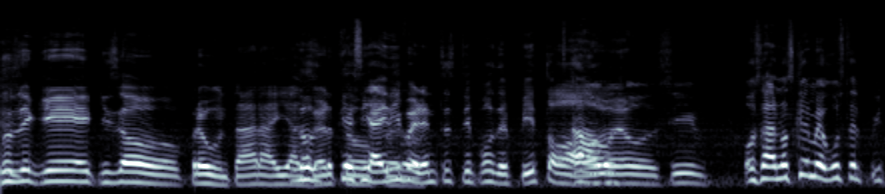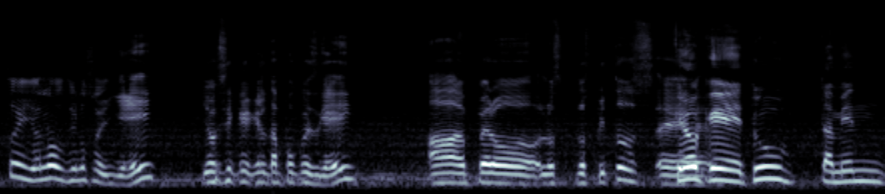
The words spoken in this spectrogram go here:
No sé qué quiso preguntar ahí Alberto. que si hay pero- diferentes tipos de pito. Ah, vamos. huevo, sí. O sea, no es que me guste el pito y yo no, yo no soy gay. Yo sé que él tampoco es gay. Ah, pero los, los pitos. eh, Creo que tú también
